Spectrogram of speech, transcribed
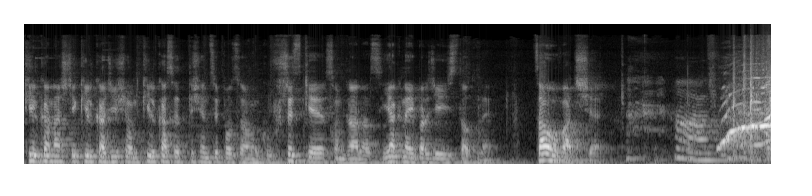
Kilkanaście, kilkadziesiąt, kilkaset tysięcy pocałunków. Wszystkie są dla nas jak najbardziej istotne. Całować się!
